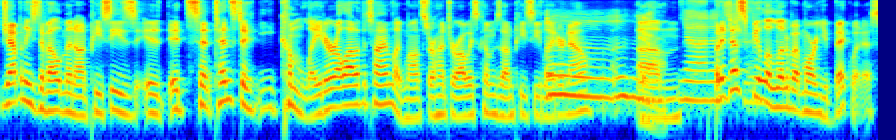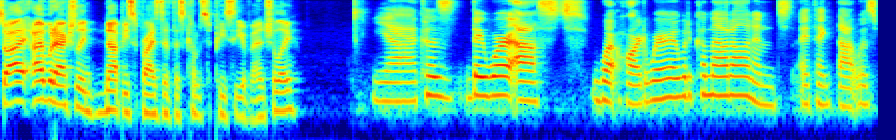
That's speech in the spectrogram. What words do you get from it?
Japanese development on PCs. It, it tends to come later a lot of the time. Like Monster Hunter always comes on PC later now. Mhm. Yeah. Um, Yeah, but it does true. feel a little bit more ubiquitous. So I, I would actually not be surprised if this comes to PC eventually. Yeah, because they were asked what hardware it would come out on, and I think that was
